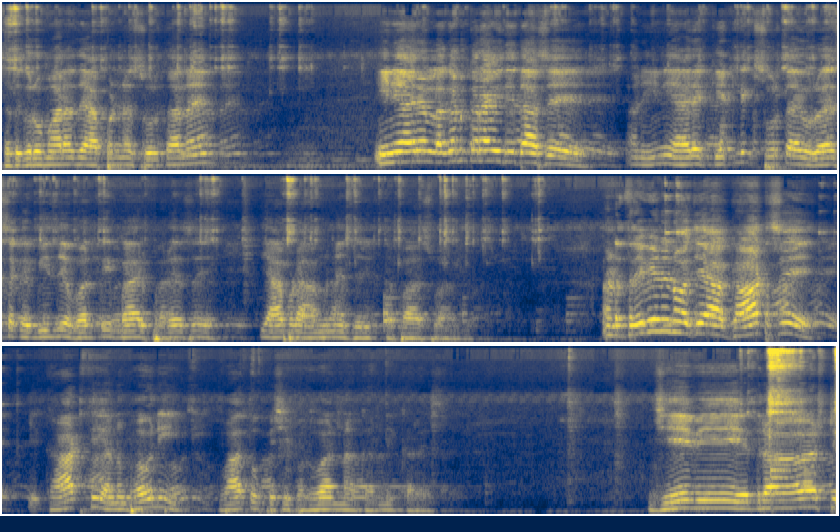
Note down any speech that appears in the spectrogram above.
સદગુરુ મહારાજે આપણને સુરતાને એની હારે લગ્ન કરાવી દીધા છે અને એની હારે કેટલીક સુરતા એવું રહે છે કે બીજે વર્તી બહાર ફરે છે એ આપણા અંગને જરીક તપાસવાનું. અને ત્રિવેણીનો જે આ ઘાટ છે, એ ઘાટથી અનુભવની વાતો પછી ભગવાનના ઘરની કરે છે. જેવી દ્રષ્ટિ,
